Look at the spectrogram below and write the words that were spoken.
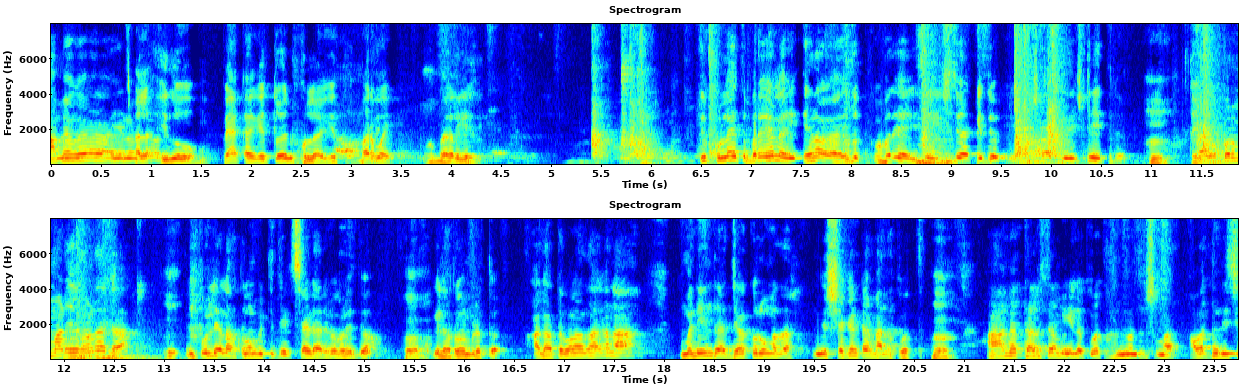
ಆಮ್ಯಾಗ ಏನು ಅಲ್ಲ ಇದು ಪ್ಯಾಕ್ ಆಗಿತ್ತು ಏನು ಫುಲ್ ಆಗಿತ್ತು? ಬರ್ಬಾಯ್ ಇದು ಫುಲ್ ಆಯ್ತು. ಬರೀ ಎಲ್ಲ ಏನೋ ಇದು ಬರೀ ಇದು ಇಷ್ಟೇ ಹಾಕಿದ್ದೇವೆ. ರೀ ಇಷ್ಟೇ ಐತ್ರಿ ಓಪನ್ ಮಾಡಿ ನೋಡಿದಾಗ ಈ ಫುಲ್ ಎಲ್ಲ ಹತ್ಕೊಂಡ್ಬಿಟ್ಟಿತ್ತು. ಸೈಡ್ ಅರಿವೆಗಳಿದ್ದು. ಇಲ್ಲಿ ಹತ್ಕೊಂಡ್ಬಿಡುತ್ತು. ಅಲ್ಲಿ ತಗೊಳದಾಗ ನಾ ಮನೆಯಿಂದ ಜಕ ರೂಮ್ ಅದ. ಸೆಕೆಂಡ್ ಟೈಮ್ ಅಲ್ಲಿ ಹತ್ಕೊತ್ತು ಆಮೇಲೆ ತರ್ಸ್ ಟೈಮ್ ಇಲ್ಲಿ ಹತ್ಕೊತ್ತು ಹನ್ನೊಂದು ಸುಮಾರು ಅವತ್ತಿನ ದಿವಸ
